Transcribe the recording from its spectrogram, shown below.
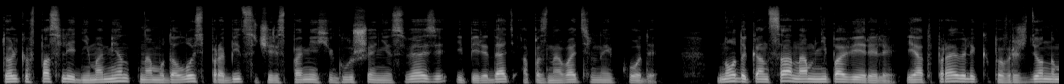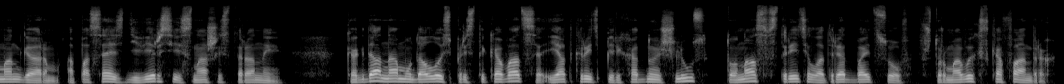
Только в последний момент нам удалось пробиться через помехи глушения связи и передать опознавательные коды. Но до конца нам не поверили и отправили к поврежденным ангарам, опасаясь диверсии с нашей стороны. Когда нам удалось пристыковаться и открыть переходной шлюз, то нас встретил отряд бойцов в штурмовых скафандрах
